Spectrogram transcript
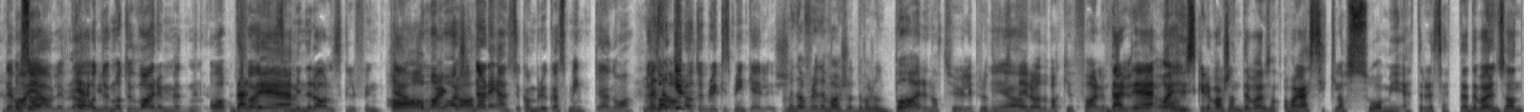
Den var Også, jævlig bra. jeg- Og du måtte varme den opp Det er for det- liksom, mineralen skulle funke. Oh og mamma my var sånn, Det er det eneste du kan bruke av sminke nå. Du Men får ikke lov til å bruke sminke ellers. Men det var fordi den var så, det var sånn bare naturlige produkter, Ja. og det var ikke farlig for Det er det, huden din og jeg sånn. husker det var sånn, det var sånn Oh my God, jeg sikla så mye etter det settet. Det var, en sånn,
